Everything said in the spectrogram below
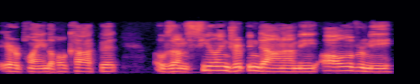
airplane, the whole cockpit. It was on the ceiling, dripping down on me, all over me.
